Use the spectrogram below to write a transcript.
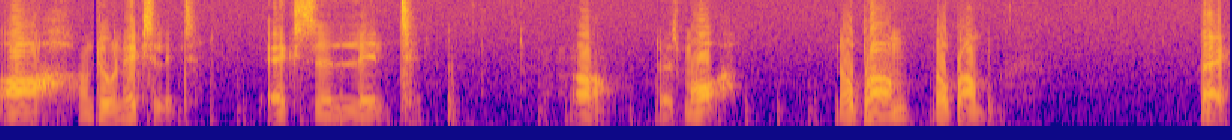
Oh, I'm doing excellent. Excellent. Oh, there's more. No problem, no problem. Hey.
